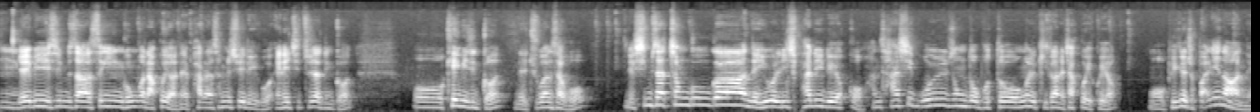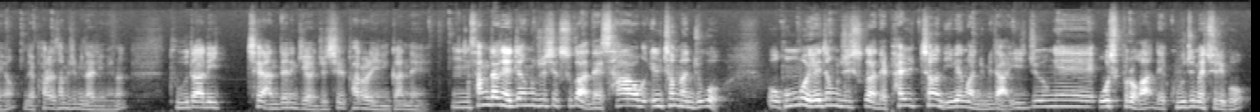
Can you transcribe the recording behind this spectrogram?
음, 예비 심사 승인 공고 났고요. 네, 8월 30일이고, NH투자증권, 어, KB증권, 네, 주관사고. 네, 심사 청구가 네, 6월 28일이었고, 한 45일 정도 보통을 기간을 잡고 있고요. 어, 비교적 빨리 나왔네요. 네, 8월 30날이면은. 두 달이 채 안 되는 기간이죠. 7, 8월이니까, 네. 음, 상장 예정 주식 수가 네, 4억 1천만 주고, 어, 공모 예정 주식 수가 네, 8,200만 주입니다. 이 중에 50%가 네, 구주 매출이고,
